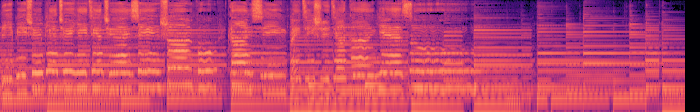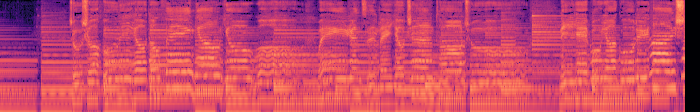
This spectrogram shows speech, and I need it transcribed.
你必须撇去一切，全心顺服，甘心背起十架跟耶稣。主说：“湖里有洞，飞鸟有窝，为人子没有枕头处。你也不要顾虑安身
